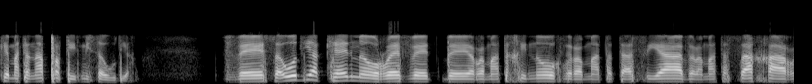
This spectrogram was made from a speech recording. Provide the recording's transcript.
כמתנה פרטית מסעודיה. וסעודיה כן מעורבת ברמת החינוך ורמת התעשייה ורמת הסחר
